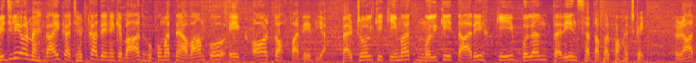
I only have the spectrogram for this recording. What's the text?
बिजली और महँगाई का झटका देने के बाद हुकूमत ने आवाम को एक और तोहफा दे दिया। पेट्रोल की कीमत, मुल्की तारीख की बुलंद तरीन सतह पर पहुँच गई। रात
